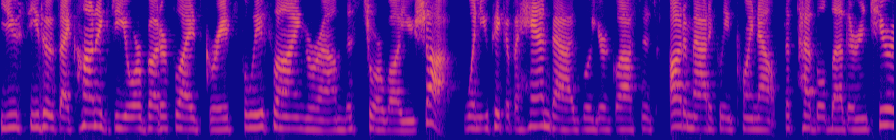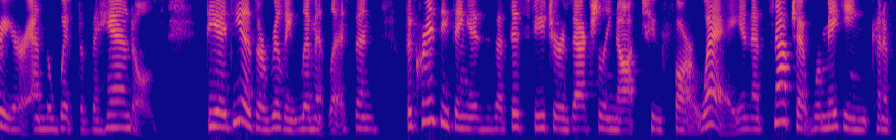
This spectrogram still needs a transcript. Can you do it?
you see those iconic Dior butterflies gracefully flying around the store while you shop. When you pick up a handbag, will your glasses automatically point out the pebbled leather interior and the width of the handles? The ideas are really limitless. And the crazy thing is, is that this future is actually not too far away. And at Snapchat, we're making kind of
